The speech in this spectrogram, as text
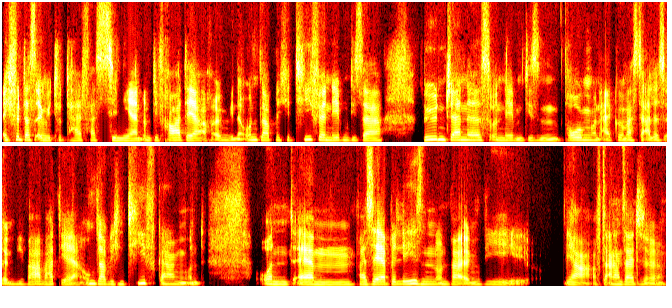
ich finde das irgendwie total faszinierend. Und die Frau hatte ja auch irgendwie eine unglaubliche Tiefe neben dieser Bühnen-Janice und neben diesem Drogen und Alkohol, was da alles irgendwie war, hat ja einen unglaublichen Tiefgang und und ähm, war sehr belesen und war irgendwie, ja, auf der anderen Seite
